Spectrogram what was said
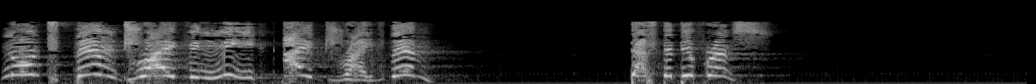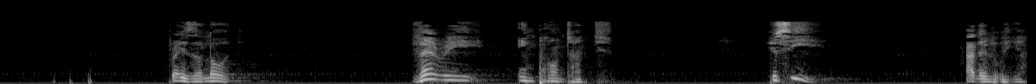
Not them driving me, I drive them. That's the difference. Praise the Lord. Very important. You see, hallelujah.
